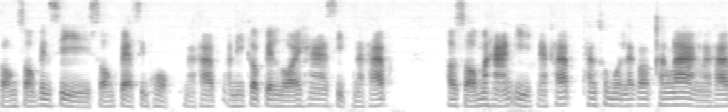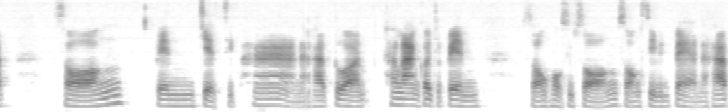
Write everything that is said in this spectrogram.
2 2 เป็น 4 2 8 16นะครับ อันนี้ก็เป็น 150 นะครับ เอา 2 มาหารอีกนะครับ ทั้งข้างบนแล้วก็ข้างล่างนะครับ 2 เป็น 75 นะครับ ตัวข้างล่างก็จะเป็น 262 2 4 เป็น 8 นะครับ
